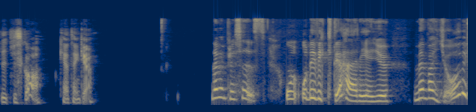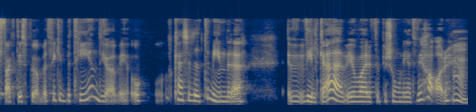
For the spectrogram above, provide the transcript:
dit vi ska kan jag tänka. Nej men precis. Och, och det viktiga här är ju, men vad gör vi faktiskt på jobbet? Vilket beteende gör vi? Och, och kanske lite mindre, vilka är vi och vad är det för personlighet vi har? Mm.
